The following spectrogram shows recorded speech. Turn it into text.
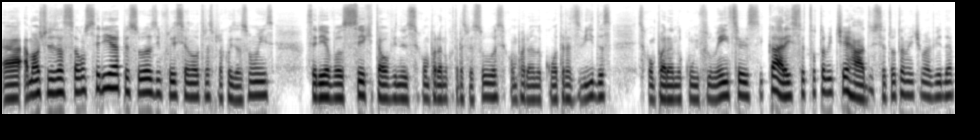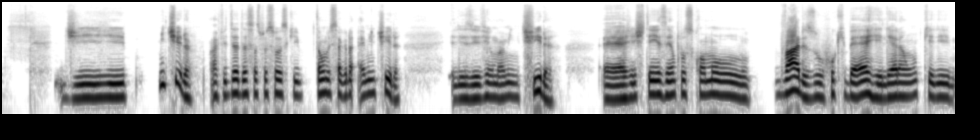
A, a utilização seria pessoas influenciando outras para coisas ruins. Seria você que está ouvindo isso se comparando com outras pessoas, se comparando com outras vidas, se comparando com influencers. E cara, isso é totalmente errado. Isso é totalmente uma vida de mentira. A vida dessas pessoas que estão no Instagram é mentira. Eles vivem uma mentira. É, a gente tem exemplos como vários. O Hulk BR, ele era um que ele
